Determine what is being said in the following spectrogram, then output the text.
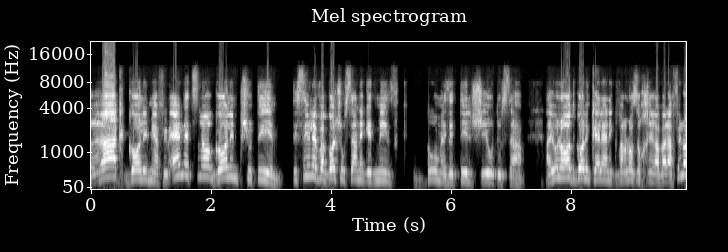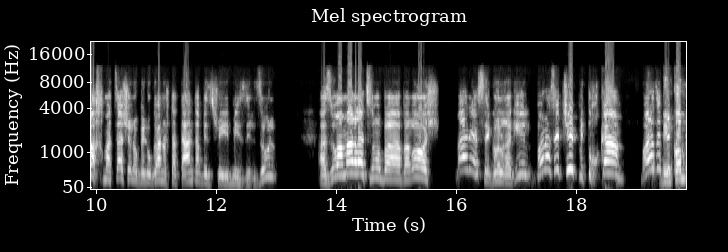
רק גולים יפים. אין אצלו גולים פשוטים. תשים לב הגול שהוא שם נגד מינסק, בום, איזה טיל שיוט הוא שם. היו לו עוד גולים כאלה, אני כבר לא זוכר, אבל אפילו ההחמצה שלו בלוגנו, שאתה טענת באיזשהו מזלזול, אז הוא אמר לעצמו בראש, מה אני אעשה, גול רגיל? בוא נעשה צ'יפ מתוחכם. במקום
